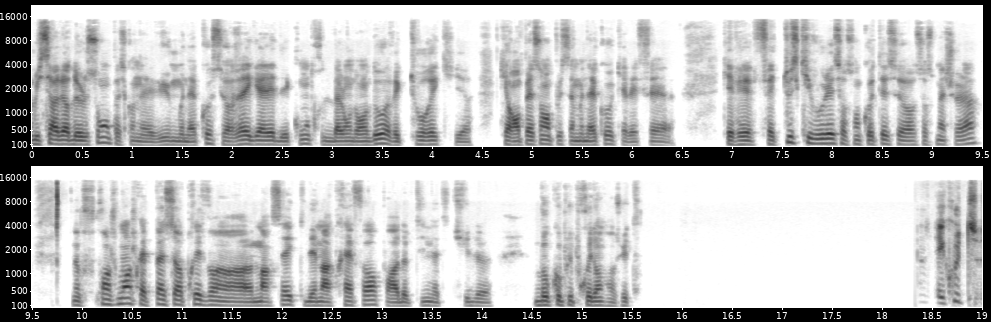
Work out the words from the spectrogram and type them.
lui servir de leçon parce qu'on avait vu Monaco se régaler des contres de ballon dans le dos avec Touré qui qui est remplaçant en plus à Monaco qui avait fait qui avait fait tout ce qu'il voulait sur son côté sur, sur ce match-là. Donc franchement, je serais pas surpris de voir Marseille qui démarre très fort pour adopter une attitude beaucoup plus prudente ensuite. Écoute,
